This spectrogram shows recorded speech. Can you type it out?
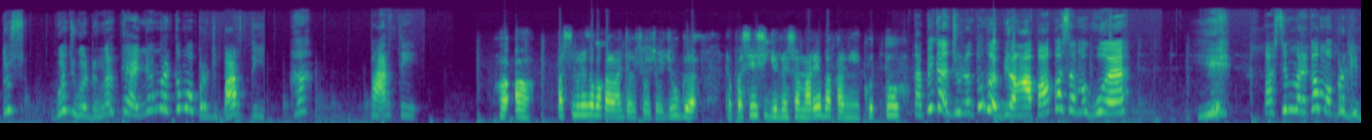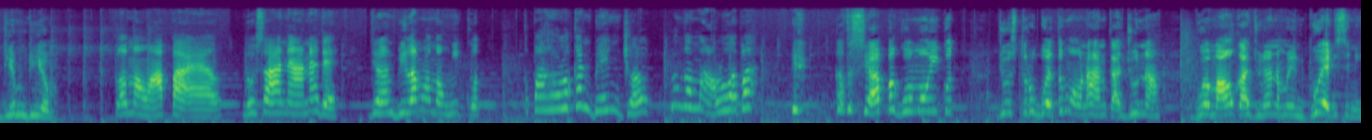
Terus gue juga denger kayaknya mereka mau pergi party. Party. Heeh, pasti mereka bakal ngajak cowok-cowok juga. Dan pasti si Juna sama Ria bakal ngikut tuh. Tapi Kak Juna tuh gak bilang apa-apa sama gue. Ih, pasti mereka mau pergi diem-diem. Lo mau apa, El? Gak usah aneh-aneh deh. Jangan bilang lo mau ngikut. Kepala lo kan benjol. Lo gak malu apa? Ih, kata siapa gue mau ikut? Justru gue tuh mau nahan Kak Juna. Gue mau Kak Juna nemenin gue di sini.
